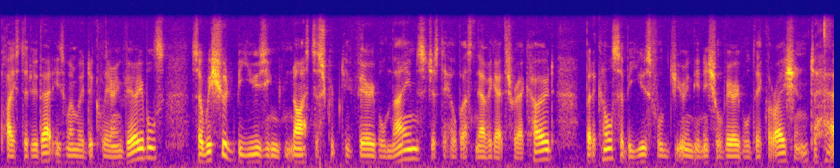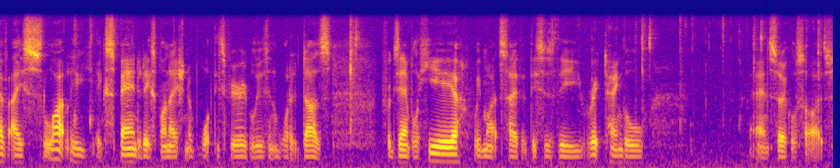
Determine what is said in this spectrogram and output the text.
place to do that is when we're declaring variables. So we should be using nice descriptive variable names just to help us navigate through our code, but it can also be useful during the initial variable declaration to have a slightly expanded explanation of what this variable is and what it does. For example, here we might say that this is the rectangle and circle size.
